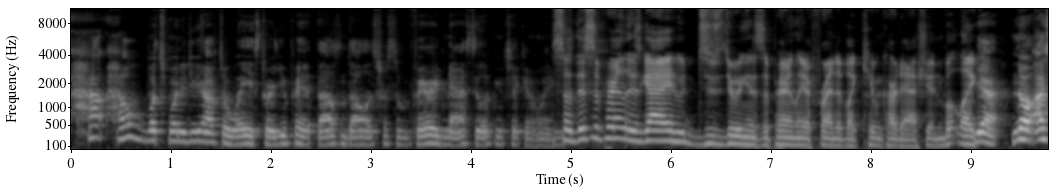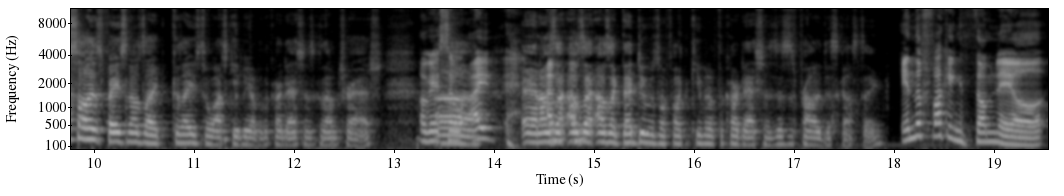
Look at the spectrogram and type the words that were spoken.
how how much money do you have to waste where you pay a thousand dollars for some very nasty looking chicken wings? So this is apparently this guy who's doing this is apparently a friend of like Kim Kardashian, but like yeah, no, I saw his face and I was like, because I used to watch Keeping Up with the Kardashians because I'm trash, okay, so uh, I and I was I'm- like, I was I'm- like, I was like, that dude was on fucking Keeping Up with the Kardashians. This is probably disgusting. in the fucking thumbnail,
